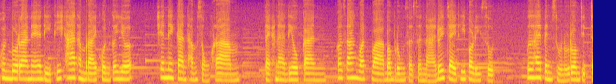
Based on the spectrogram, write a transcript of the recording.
คนโบราณในอดีตที่ฆ่าทำร้ายคนก็เยอะ เช่นในการทำสงคราม แต่ขณะเดียวกันก็สร้างวัดวาบำรุงศาสนาด้วยใจที่บริสุทธิ์ เพื่อให้เป็นศูนย์รวมจิตใจ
